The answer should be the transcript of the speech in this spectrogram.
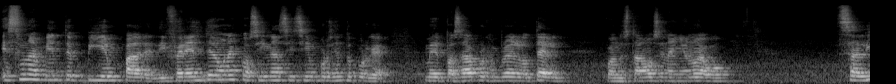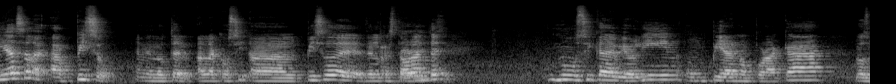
es un ambiente bien padre, diferente Sí, sí. a una cocina así 100% porque me pasaba, por ejemplo, en el hotel, cuando estábamos en Año Nuevo, salías a la- al piso en el hotel, a la al piso de- del restaurante Sí. música de violín, un piano por acá, los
